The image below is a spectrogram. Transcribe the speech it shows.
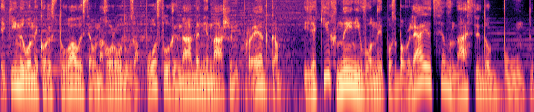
якими вони користувалися в нагороду за послуги, надані нашим предкам, і яких нині вони позбавляються внаслідок бунту.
